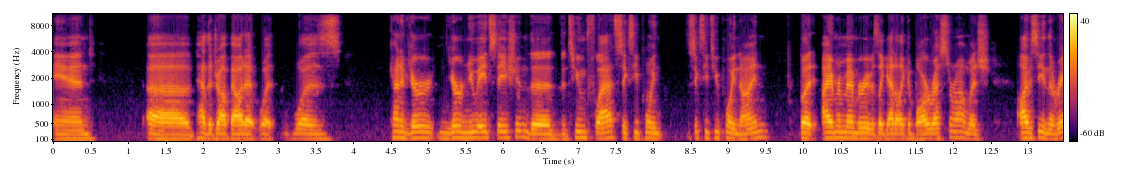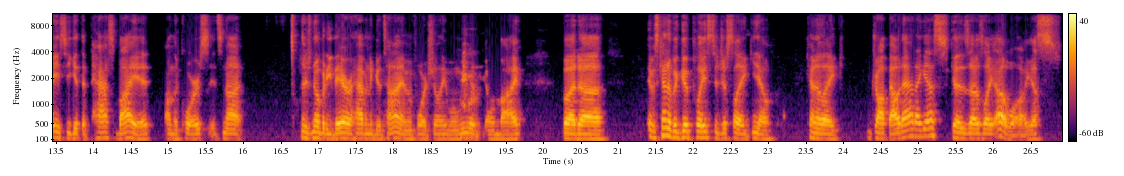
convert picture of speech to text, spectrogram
and uh, had to drop out at what was kind of your your new aid station, the the Tomb Flat, 60 point 62.9. But I remember it was like at like a bar restaurant, which obviously in the race you get to pass by it on the course. It's not there's nobody there having a good time, unfortunately, when we were going by. But uh it was kind of a good place to just like, you know, kind of like drop out at, I guess, because I was like, oh well, I guess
